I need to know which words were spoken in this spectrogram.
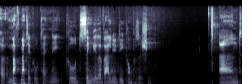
a mathematical technique called singular value decomposition. And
